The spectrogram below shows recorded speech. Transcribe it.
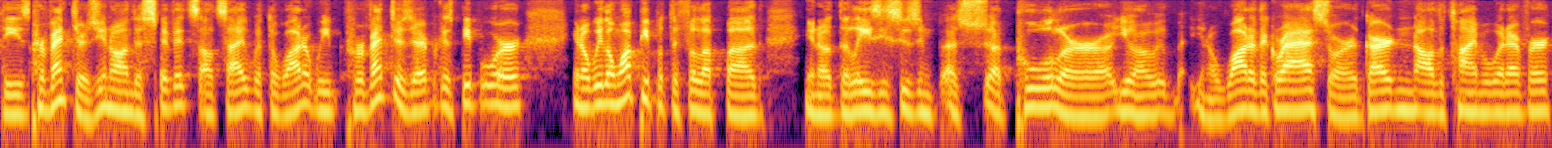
these preventers. You know, on the spivots outside with the water, we preventers there because people were, you know, we don't want people to fill up. Uh, you know the lazy susan uh, uh, pool or you know you know water the grass or garden all the time or whatever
